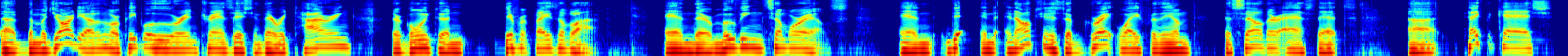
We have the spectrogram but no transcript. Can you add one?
Uh, the majority of them are people who are in transition. They're retiring. They're going to a n- different phase of life, and they're moving somewhere else. And th- and an auction is a great way for them to sell their assets, uh, take the cash,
